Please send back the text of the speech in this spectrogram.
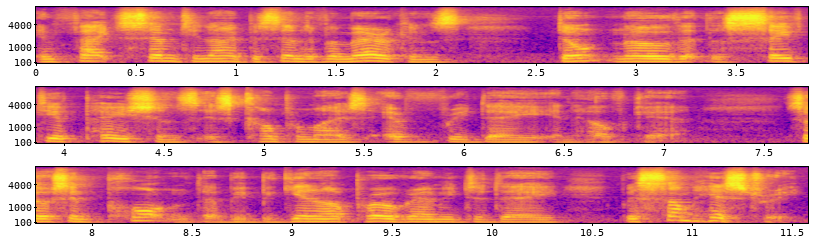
in fact, 79% of Americans don't know that the safety of patients is compromised every day in healthcare. So it's important that we begin our programming today with some history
